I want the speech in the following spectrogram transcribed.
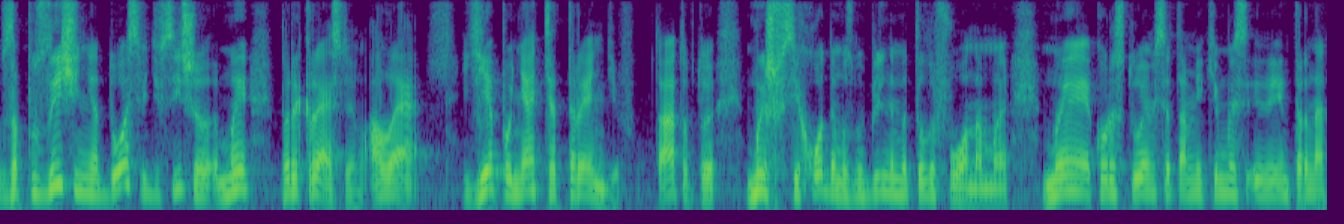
запозичення досвідів, всі ми перекреслюємо. Але є поняття трендів. Та? Тобто ми ж всі ходимо з мобільними телефонами, ми користуємося там якимись е, інтернет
